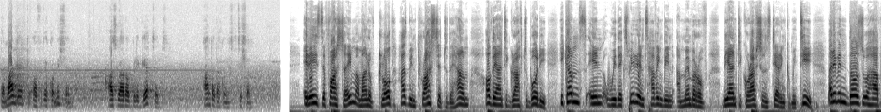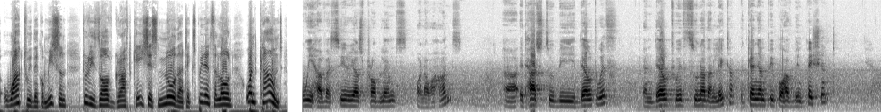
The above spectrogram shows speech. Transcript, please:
the mandate of the commission as we are obligated under the Constitution. It is the first time a man of cloth has been thrusted to the helm of the anti-graft body. He comes in with experience having been a member of the anti-corruption steering committee. But even those who have worked with the commission to resolve graft cases know that experience alone won't count. We have a serious problems on our hands. Uh, it has to be dealt with and dealt with sooner than later. The Kenyan people have been patient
